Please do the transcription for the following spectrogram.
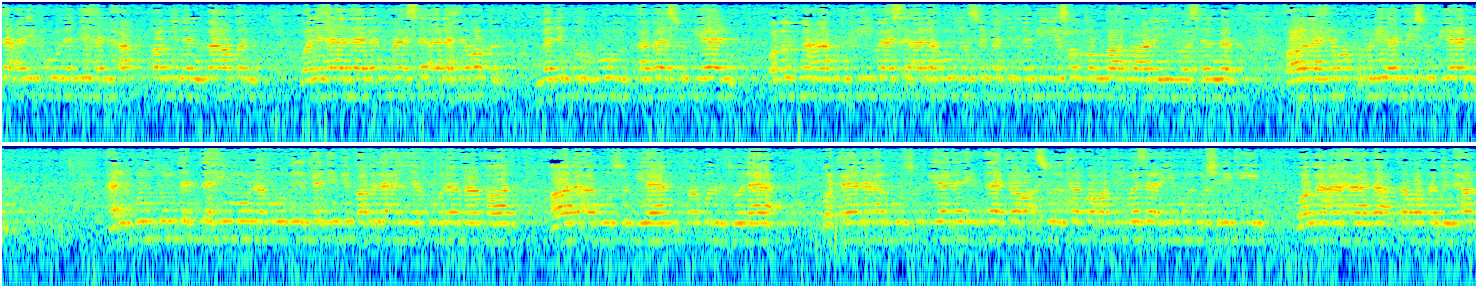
تعرفون بها الحق من الباطل؟ ولهذا لما سأل هرقل ملك الروم أبا سفيان ومن معه فيما سأله من صفة النبي صلى الله عليه وسلم قال هرقل لأبي سفيان هل كنتم تتهمونه بالكذب قبل أن يقول ما قال؟ قال أبو سفيان فقلت لا. وكان أبو سفيان إذ ذاك رأس الكفرة وزعيم المشركين ومع هذا اعترف بالحق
